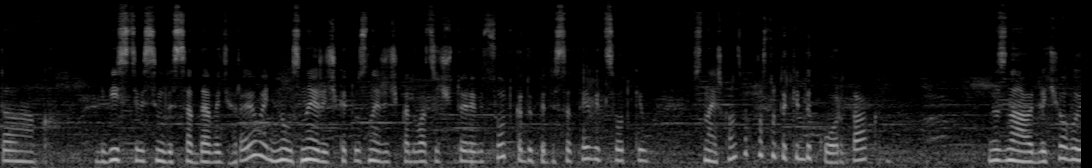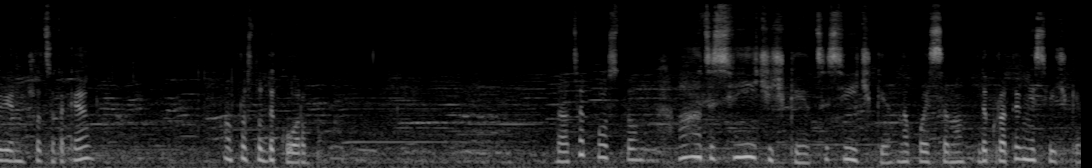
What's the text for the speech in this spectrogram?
Так, 289 гривень. Ну, знижечки, тут знижечка 24% до 50% знижка. Ну, це просто такий декор, так? Не знаю для чого він, що це таке. Ну, просто декор. Да, це просто. А, це свічечки, це свічки написано. Декоративні свічки.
